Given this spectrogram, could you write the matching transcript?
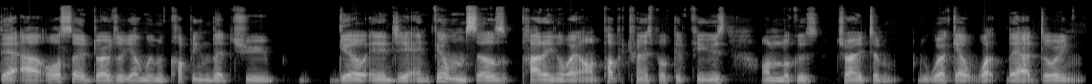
There are also droves of young women copying the tube girl energy and film themselves partying away on public transport, confused onlookers trying to work out what they are doing.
